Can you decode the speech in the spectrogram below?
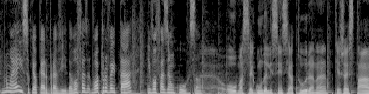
não é isso que eu quero para a vida. Vou fazer, vou aproveitar e vou fazer um curso. Ou uma segunda licenciatura, né? Porque já está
